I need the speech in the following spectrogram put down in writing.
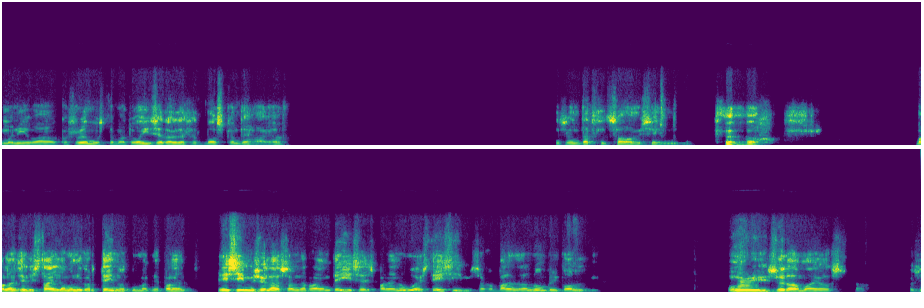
mõni hakkas rõõmustama, et oi, seda ülesannet ma oskan teha, jah. see on täpselt sama, mis eelmine ma olen sellist nalja mõnikord teinud niimoodi, panen esimese ülesande, panen teise, siis panen uuesti esimese, aga panen talle numbri kolm. oi, seda ma ei oska. kas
